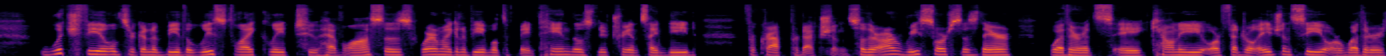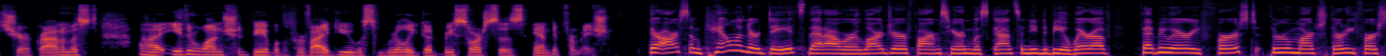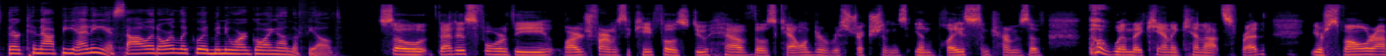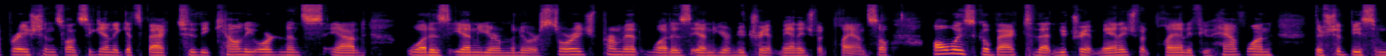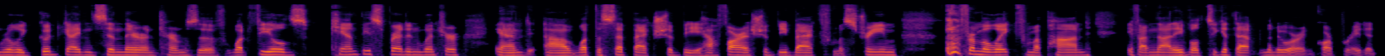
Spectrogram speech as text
which fields are going to be the least likely to have losses? Where am I going to be able to maintain those nutrients I need for crop production? So there are resources there, whether it's a county or federal agency or whether it's your agronomist. Uh, either one should be able to provide you with some really good resources and information. There are some calendar dates that our larger farms here in Wisconsin need to be aware of. February 1st through March 31st, there cannot be any solid or liquid manure going on the field. So that is for the large farms. The CAFOs do have those calendar restrictions in place in terms of when they can and cannot spread. Your smaller operations, once again, it gets back to the county ordinance and what is in your manure storage permit, what is in your nutrient management plan. So always go back to that nutrient management plan. If you have one, there should be some really good guidance in there in terms of what fields can be spread in winter and uh, what the setback should be, how far I should be back from a stream, from a lake, from a pond, if I'm not able to get that manure incorporated.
